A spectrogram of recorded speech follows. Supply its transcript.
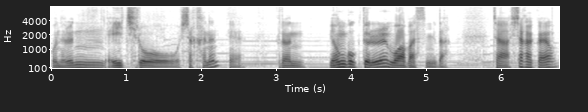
오늘은 H로 시작하는 예. 그런 명곡들을 모아봤습니다. 자 시작할까요?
